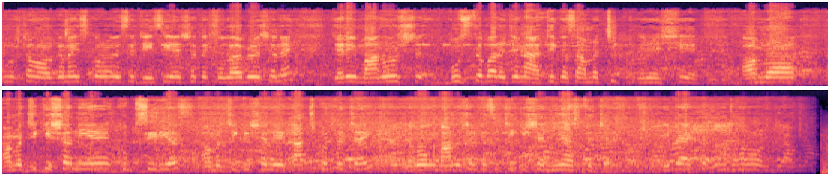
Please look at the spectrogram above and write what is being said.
অনুষ্ঠান অর্গানাইজ করা হয়েছে জেসিআই এর সাথে কোলাবোরেশনে যাতে মানুষ বুঝতে পারে যে না ঠিক আছে আমরা আমরা আমরা চিকিৎসা নিয়ে খুব সিরিয়াস আমরা চিকিৎসা নিয়ে কাজ করতে চাই এবং মানুষের কাছে চিকিৎসা নিয়ে আসতে চাই। এটা একটা উদাহরণ যে আমরা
